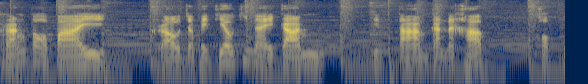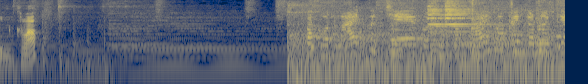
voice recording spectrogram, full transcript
ครั้งต่อไป เราจะไปเที่ยวที่ไหนกัน ติดตามกันนะครับ ขอบคุณครับฝากกดไลค์ กดแชร์ กด Subscribe เพื่อเป็นกำลังใจ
